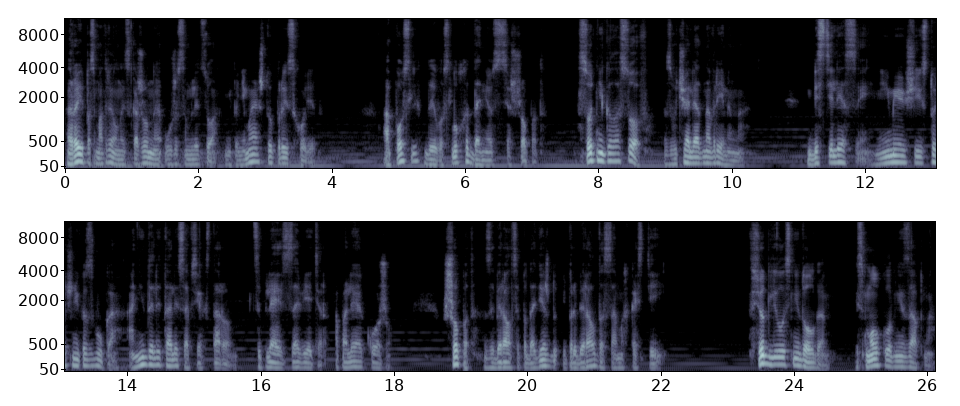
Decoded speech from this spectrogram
Рэй посмотрел на искаженное ужасом лицо, не понимая, что происходит. А после до его слуха донесся шепот. Сотни голосов звучали одновременно. Бестелесые, не имеющие источника звука, они долетали со всех сторон цепляясь за ветер, опаляя кожу. Шепот забирался под одежду и пробирал до самых костей. Все длилось недолго и смолкло внезапно,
